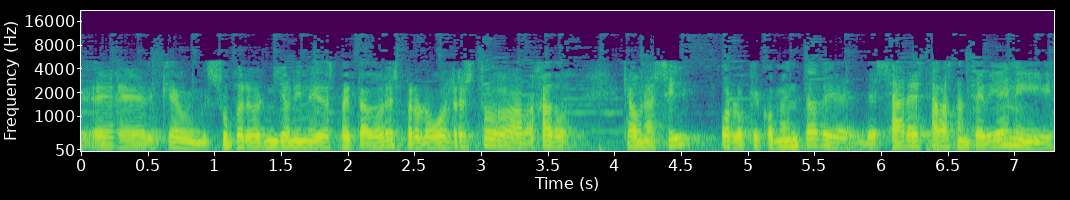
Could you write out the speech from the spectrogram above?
el que superó el millón y medio de espectadores, pero luego el resto ha bajado. Que aún así, por lo que comenta, de, Sara está bastante bien y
